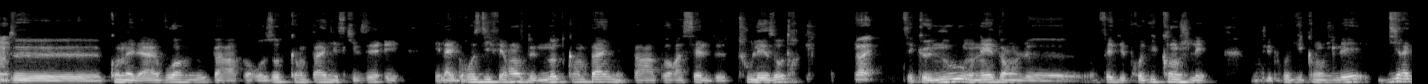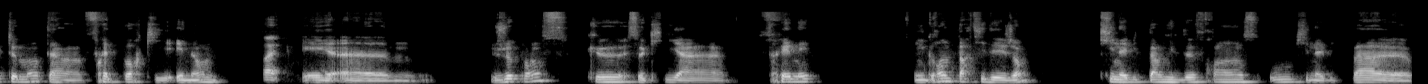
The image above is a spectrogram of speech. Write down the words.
Hmm. de qu'on allait avoir nous par rapport aux autres campagnes et ce qu'ils faisaient et, et la grosse différence de notre campagne par rapport à celle de tous les autres. Ouais. C'est que nous, on est dans le, on fait des produits congelés. Donc les produits congelés, directement, tu as un frais de port qui est énorme. Ouais. Et euh, je pense que ce qui a freiné une grande partie des gens qui n'habitent pas en Île-de-France ou qui n'habitent pas euh,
